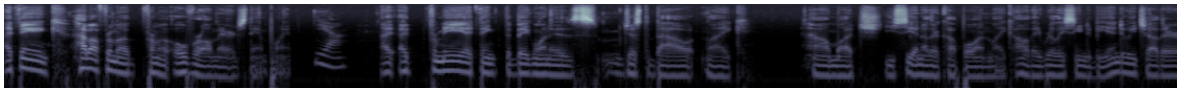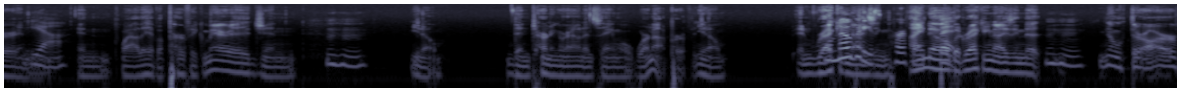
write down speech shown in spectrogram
I think. How about from a from an overall marriage standpoint? yeah. I, I for me, I think the big one is just about like how much you see another couple and like, oh, they really seem to be into each other, and Yeah. and wow, they have a perfect marriage, and Mm-hmm. you know, then turning around and saying, well, we're not perfect, you know, and Well, nobody's recognizing, I know, but- but, recognizing that Mm-hmm. you know there are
